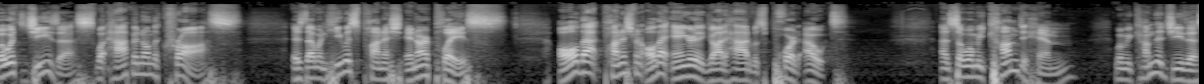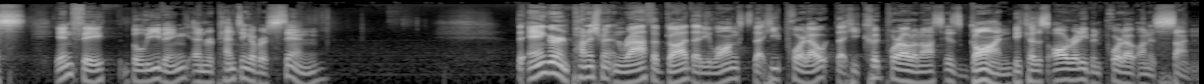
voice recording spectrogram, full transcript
But with Jesus, what happened on the cross is that when he was punished in our place, all that punishment, all that anger that God had was poured out. And so when we come to him, when we come to Jesus in faith, believing and repenting of our sin, the anger and punishment and wrath of God that he longs that he poured out, that he could pour out on us, is gone because it's already been poured out on his son.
